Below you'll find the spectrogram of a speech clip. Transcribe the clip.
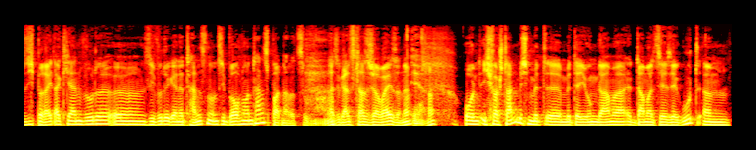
sich bereit erklären würde, äh, sie würde gerne tanzen und sie braucht noch einen Tanzpartner dazu. Also ganz klassischerweise, ne? Ja. Und ich verstand mich mit, äh, mit der jungen Dame damals sehr, sehr gut. Ähm,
